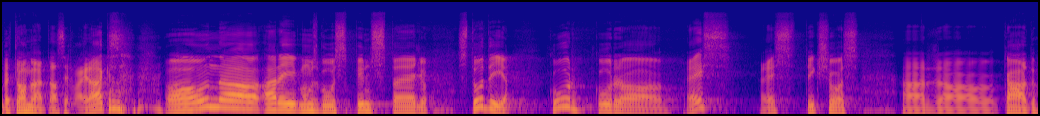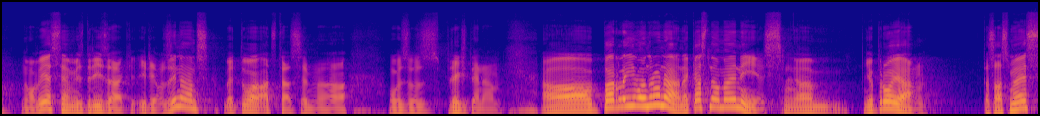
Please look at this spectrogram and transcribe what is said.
bet tomēr tās ir vairākas. Un arī mums būs pirmsspēļu studija, kur, kur es, es tikšos ar kādu no viesiem. Visdrīzāk ir jau zināms, bet to atstāsim uz, uz priekšdienām. Uh, par Līvonu runā, nekas nav mainījies. Um, joprojām tas esmu es,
